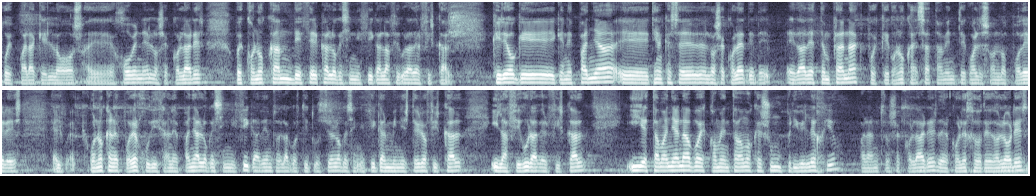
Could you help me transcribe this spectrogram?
pues para que los eh, jóvenes, los escolares, pues conozcan de cerca lo que significa la figura del fiscal. Creo que, en España eh, tienen que ser los escolares desde edades tempranas, pues que conozcan exactamente cuáles son los poderes, que conozcan el poder judicial en España, lo que significa dentro de la Constitución, lo que significa el Ministerio Fiscal y la figura del fiscal. Y esta mañana pues comentábamos que es un privilegio para nuestros escolares del Colegio de Dolores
